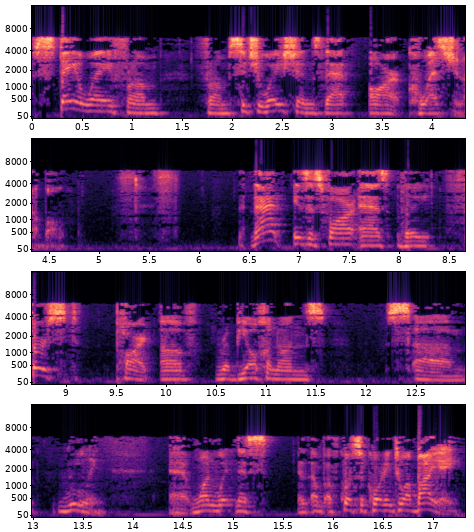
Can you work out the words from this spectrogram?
stay away from from situations that are questionable. That is as far as the first part of Rabbi Yochanan's um, ruling. Uh, one witness, of course, according to Abaye,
